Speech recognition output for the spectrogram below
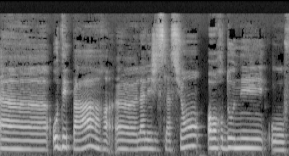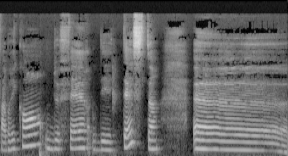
au départ, la législation ordonnait aux fabricants de faire des tests euh,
